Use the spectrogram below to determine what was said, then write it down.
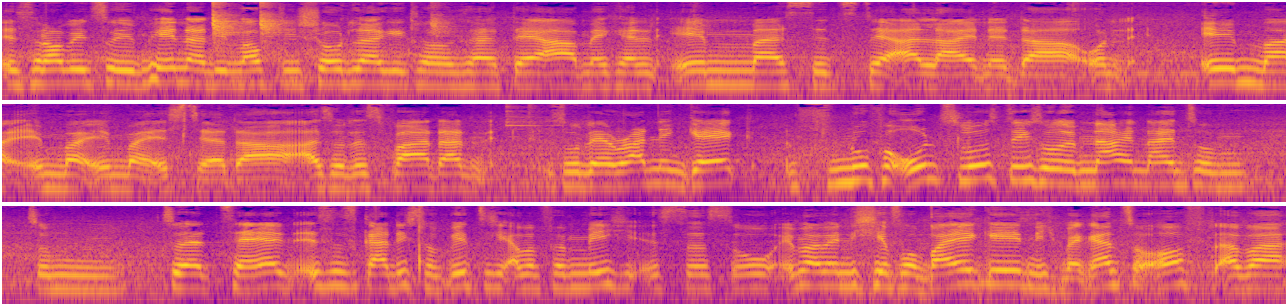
äh, ist Robin zu ihm hin, hat ihm auf die Schulter geklopft und gesagt, der arme Kerl, immer sitzt er alleine da und immer, immer, immer ist er da. Also das war dann so der Running Gag, nur für uns lustig, so im Nachhinein zum, zum, zu erzählen, ist es gar nicht so witzig, aber für mich ist das so, immer wenn ich hier vorbeigehe, nicht mehr ganz so oft, aber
